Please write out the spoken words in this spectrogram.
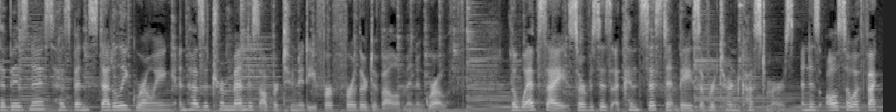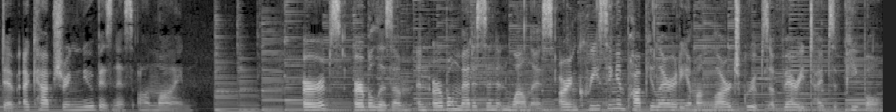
The business has been steadily growing and has a tremendous opportunity for further development and growth. The website services a consistent base of returned customers and is also effective at capturing new business online. Herbs, herbalism, and herbal medicine and wellness are increasing in popularity among large groups of varied types of people.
